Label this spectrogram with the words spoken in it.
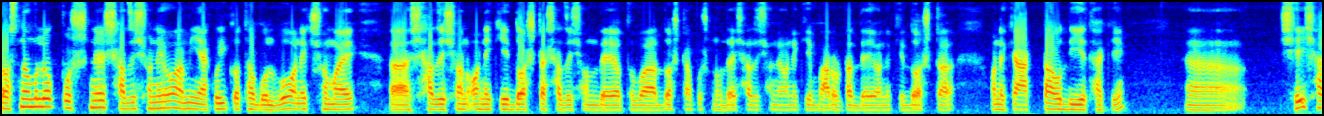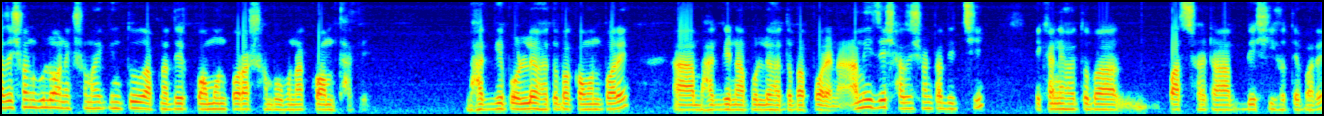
রচনামূলক প্রশ্নের সাজেশনেও আমি একই কথা বলব। অনেক সময় সাজেশন অনেকে দশটা সাজেশন দেয় অথবা দশটা প্রশ্ন দেয়, সাজেশনে অনেকে বারোটা দেয়, অনেকে দশটা, অনেকে আটটাও দিয়ে থাকে। সেই সাজেশনগুলো অনেক সময় কিন্তু আপনাদের কমন পড়ার সম্ভাবনা কম থাকে। ভাগ্যে পড়লে হয়তো বা কমন পড়ে ভাগ্যে না পড়লে হয়তো বা পড়ে না। আমি যে সাজেশনটা দিচ্ছি, এখানে হয়তো বা পাঁচ ছয়টা বেশি হতে পারে।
